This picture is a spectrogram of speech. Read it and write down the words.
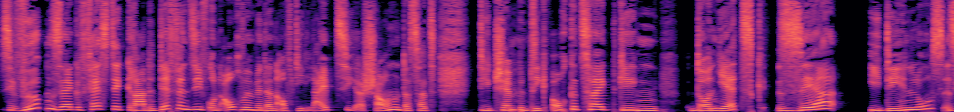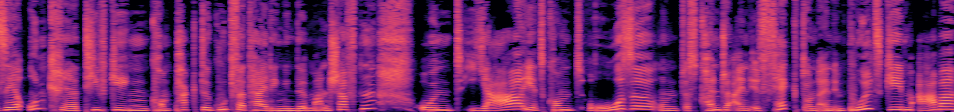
sie wirken sehr gefestigt, gerade defensiv und auch wenn wir dann auf die Leipziger schauen, und das hat die Champions League auch gezeigt, gegen Donetsk sehr ideenlos, sehr unkreativ gegen kompakte, gut verteidigende Mannschaften. Und ja, jetzt kommt Rose und das könnte einen Effekt und einen Impuls geben, aber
